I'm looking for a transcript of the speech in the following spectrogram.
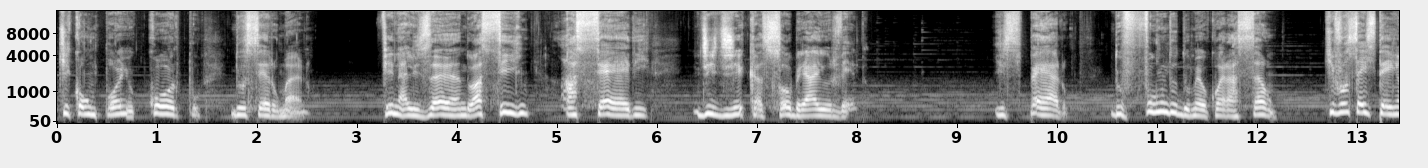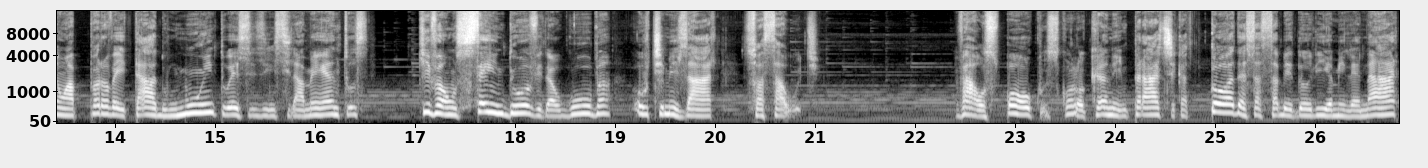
que compõem o corpo do ser humano, finalizando assim a série de dicas sobre Ayurveda. Espero, do fundo do meu coração, que vocês tenham aproveitado muito esses ensinamentos que vão, sem dúvida alguma, otimizar sua saúde. Vá aos poucos colocando em prática toda essa sabedoria milenar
